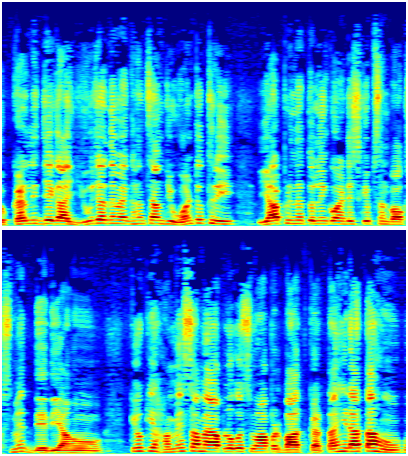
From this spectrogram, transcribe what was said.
तो कर लीजिएगा यूज़र ने मैं Ghanshyam G one two three या फिर नहीं तो लिंक मैं डिस्क्रिप्शन बॉक्स में दे दिया हूँ। क्योंकि हमेशा मैं आप लोगों से वहाँ पर बात करता ही रहता हूँ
